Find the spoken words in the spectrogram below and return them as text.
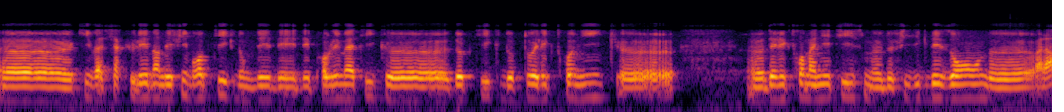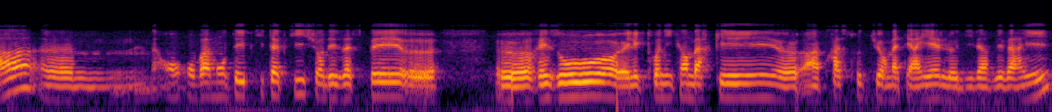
qui va circuler dans des fibres optiques, donc des, problématiques d'optique, d'optoélectronique, euh, d'électromagnétisme, de physique des ondes, euh, voilà. Euh, on, va monter petit à petit sur des aspects réseau, électronique embarquée, infrastructures matérielles diverses et variées.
